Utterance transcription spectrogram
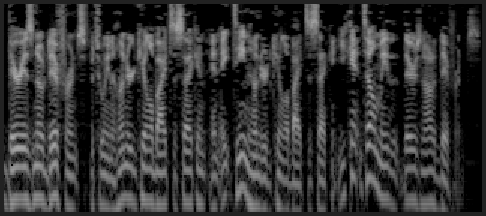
there is no difference between 100 kilobytes a second and 1800 kilobytes a second. You can't tell me that there's not a difference.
